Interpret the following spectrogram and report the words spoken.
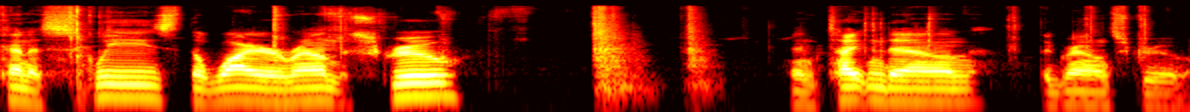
kind of squeeze the wire around the screw and tighten down the ground screw.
